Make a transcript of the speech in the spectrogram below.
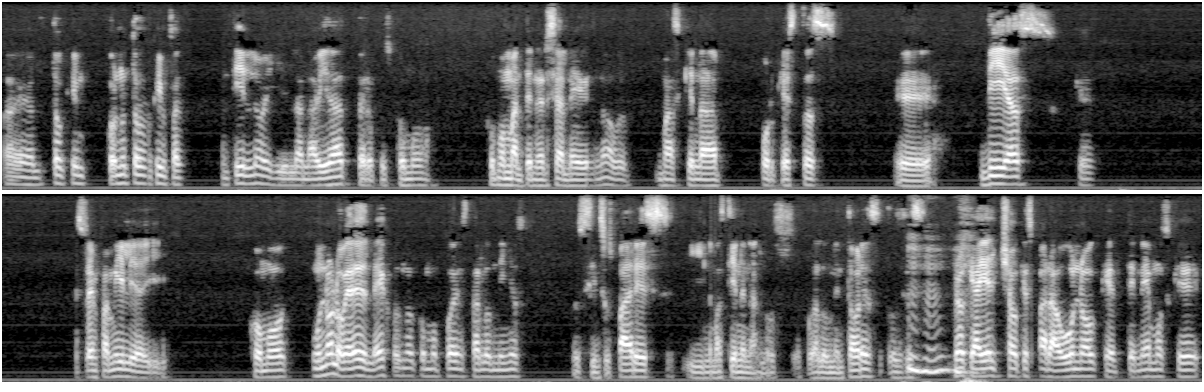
al toque, con un toque infantil y la Navidad, pero pues cómo, cómo mantenerse alegre, ¿no? Más que nada porque estos eh, días que estoy en familia y como uno lo ve de lejos, ¿no? Cómo pueden estar los niños pues, sin sus padres y nomás tienen a los, a los mentores. Entonces, creo que ahí el choque es para uno que tenemos que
